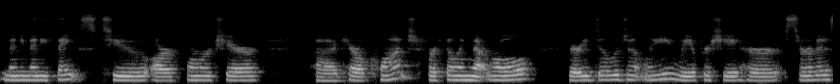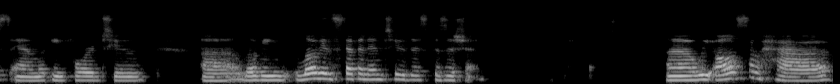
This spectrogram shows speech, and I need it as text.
many, many thanks to our former Chair, uh, Carol Quant, for filling that role very diligently. We appreciate her service and looking forward to uh, Logan, Logan stepping into this position. Uh, We also have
